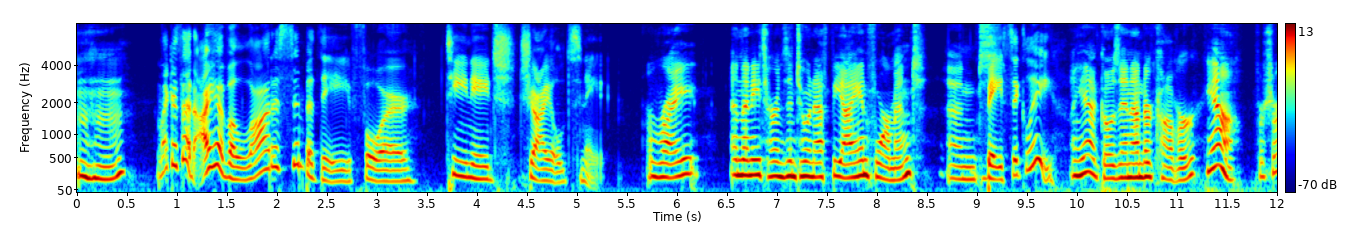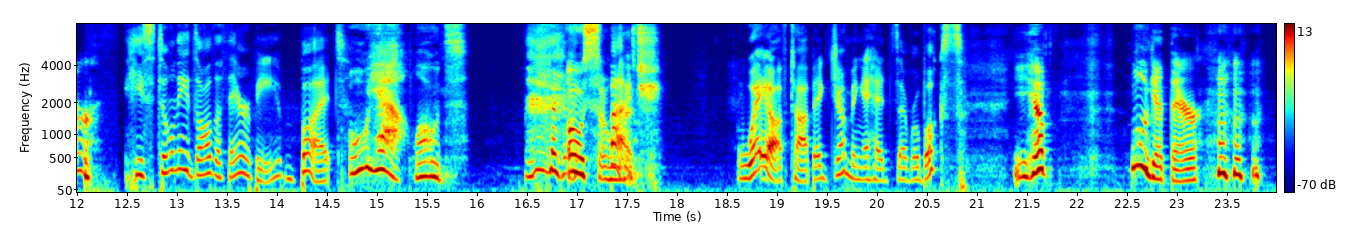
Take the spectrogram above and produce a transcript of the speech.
Mm-hmm. Like I said, I have a lot of sympathy for teenage child Snape. Right? And then he turns into an FBI informant and Basically, yeah, goes in undercover. Yeah, for sure. he still needs all the therapy, but Oh yeah, loads. oh, so much. way off topic, jumping ahead several books. Yep. We'll get there.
